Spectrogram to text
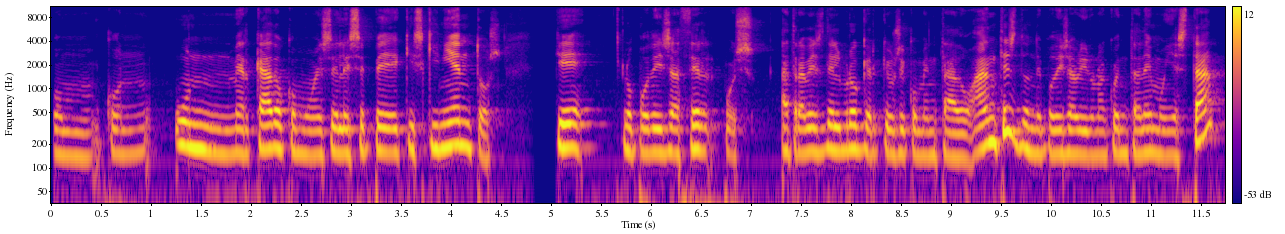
con, un mercado como es el SPX500, que lo podéis hacer pues a través del broker que os he comentado antes, donde podéis abrir una cuenta demo y está.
